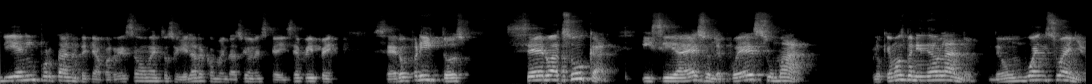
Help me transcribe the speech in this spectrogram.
bien importante que a partir de ese momento seguir las recomendaciones que dice Pipe, cero fritos, cero azúcar. Y si a eso le puedes sumar lo que hemos venido hablando de un buen sueño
